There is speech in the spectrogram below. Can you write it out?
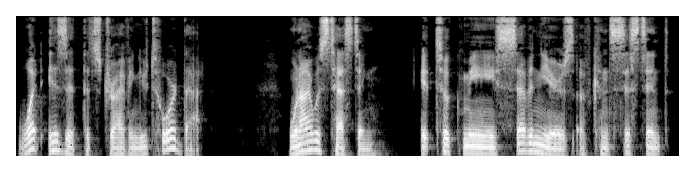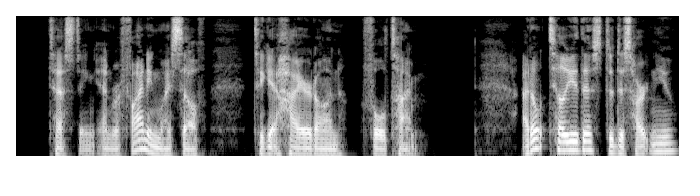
what is it that's driving you toward that? When I was testing, it took me seven years of consistent testing and refining myself to get hired on full time. I don't tell you this to dishearten you.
